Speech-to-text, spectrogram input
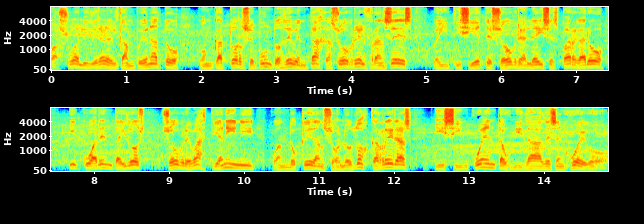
pasó a liderar el campeonato con 14 puntos de ventaja sobre el francés, 27 sobre Aleix Espargaró y 42 sobre Bastianini, cuando quedan solo dos carreras y 50 unidades en juego.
